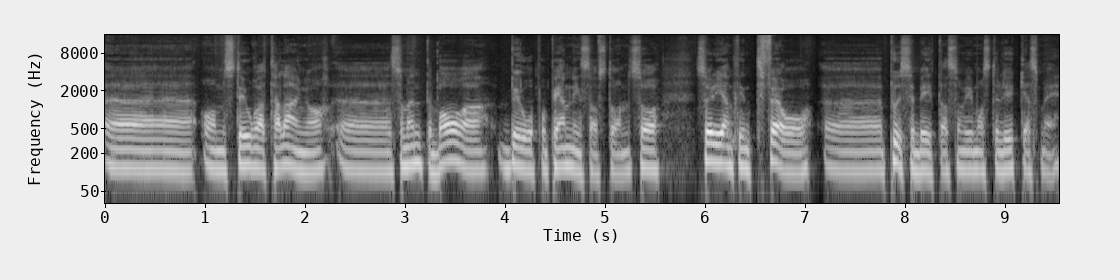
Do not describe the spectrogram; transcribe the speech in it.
uh, om stora talanger uh, som inte bara bor på pendlingsavstånd så, så är det egentligen två pusselbitar som vi måste lyckas med.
